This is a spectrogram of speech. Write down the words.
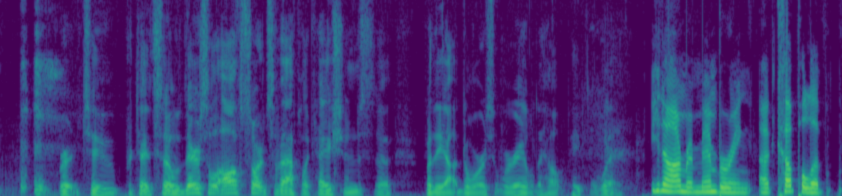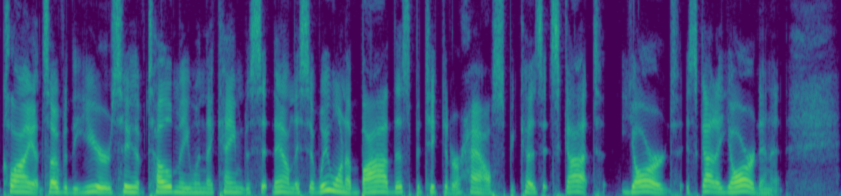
for to protect. So there's all sorts of applications uh, for the outdoors that we're able to help people with. You know, I'm remembering a couple of clients over the years who have told me when they came to sit down, they said, We want to buy this particular house because it's got yard, it's got a yard in it.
